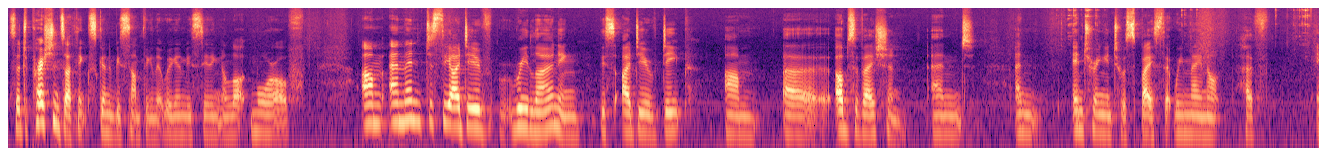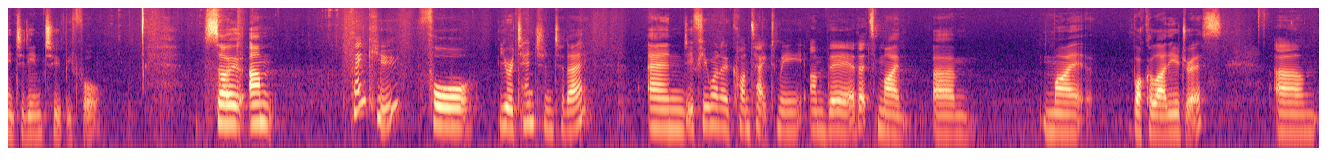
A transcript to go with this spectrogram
So depressions, I think, is going to be something that we're going to be seeing a lot more of. Um, and then just the idea of relearning this idea of deep um, uh, observation and and entering into a space that we may not have entered into before. So, um, thank you for your attention today. And if you want to contact me, I'm there. That's my um, my Boccalatte address. Um,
